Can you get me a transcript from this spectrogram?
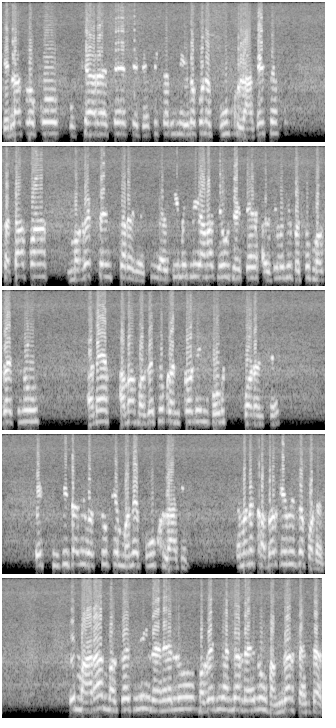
કેટલાક લોકો ભૂખ્યા રહે છે કે જેથી કરીને એ લોકોને ભૂખ લાગે છે. છતાં પણ મગજ સેન્સ કરે છે. See, અલ્ટિમેટલી આમાં કેવું છે કે અલ્ટિમેટલી બધું મગજનું અને આમાં મગજનું કંટ્રોલિંગ બહુ જ ઇમ્પોર્ટન્ટ છે. એક સીધી વસ્તુ કે મને ભૂખ લાગી. એ મને ખબર કેવી રીતે પડે? એ મારા મગજની રહેલું મગજની અંદર રહેલું હંગર સેન્ટર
